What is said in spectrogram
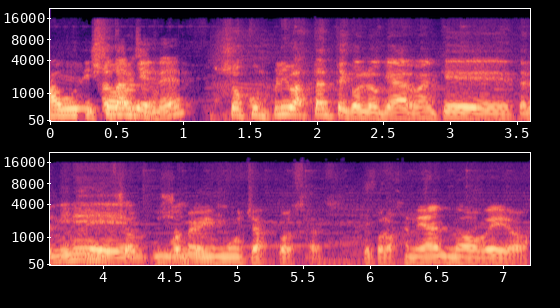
agudizó Yo también, eso. ¿eh? Yo cumplí bastante con lo que arranqué, terminé. Sí, yo, me vi muchas cosas que por lo general no veo,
